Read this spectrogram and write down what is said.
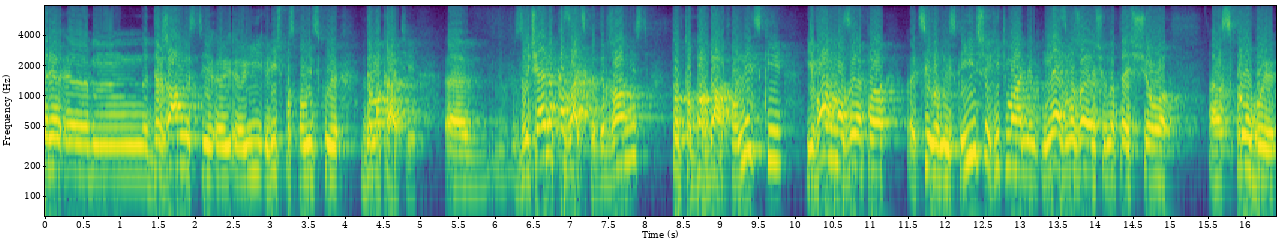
е, державності е, е, і Річ Посполицької демократії. Звичайно, казацька державність, тобто Богдан Хмельницький, Іван Мазепа, е, ціла низка інших гетьманів, незважаючи на те, що е, спроби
